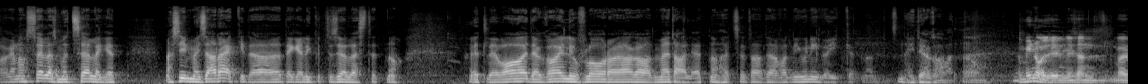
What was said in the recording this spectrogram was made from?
aga noh, selles mõttes jällegi, et noh, siin me ei saa rääkida tegelikult ju sellest, et noh, et Levadia, Kalju, Flora jagavad medali, et noh, et seda teavad niikuinii kõik, et nad neid jagavad no.. no minu silmis on, me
